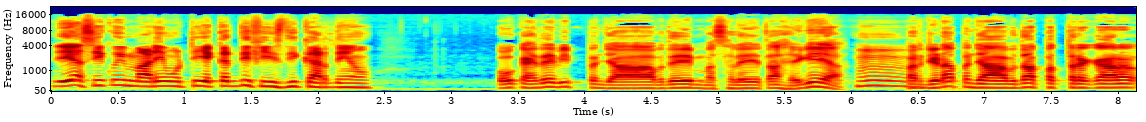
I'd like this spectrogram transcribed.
ਜੇ ਅਸੀਂ ਕੋਈ ਮਾੜੀ ਮੋਟੀ ਇੱਕ ਅੱਧੀ ਫੀਸ ਦੀ ਕਰਦੇ ਹਾਂ। ਉਹ ਕਹਿੰਦੇ ਵੀ ਪੰਜਾਬ ਦੇ ਮਸਲੇ ਤਾਂ ਹੈਗੇ ਆ ਪਰ ਜਿਹੜਾ ਪੰਜਾਬ ਦਾ ਪੱਤਰਕਾਰ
